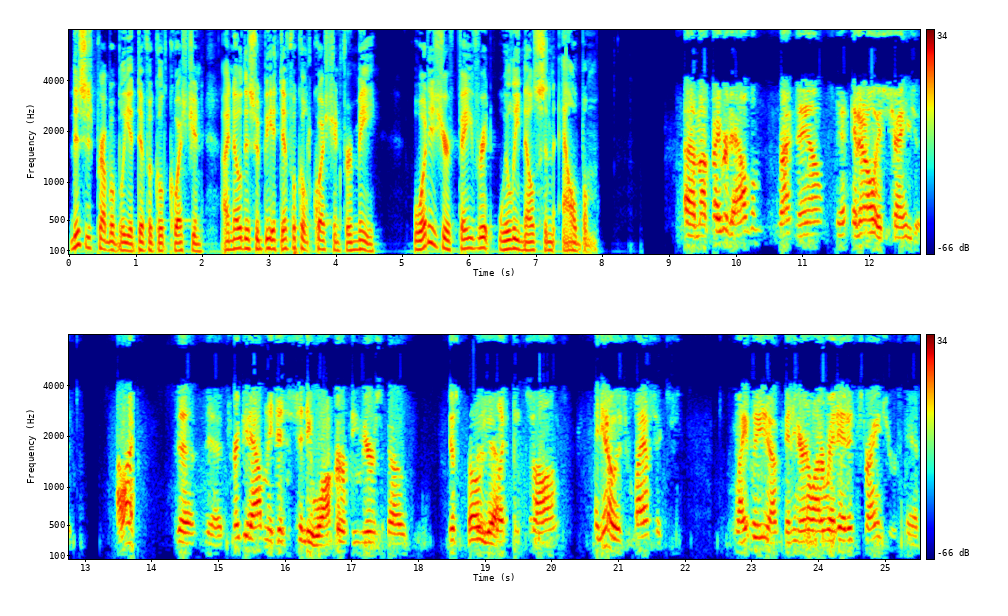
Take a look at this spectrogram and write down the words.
This is probably a difficult question. I know this would be a difficult question for me. What is your favorite Willie Nelson album? Uh, my favorite album right now, and it always changes. I like the the tribute album he did to Cindy Walker a few years ago. Just oh yeah, selected songs. And you know, his classics. Lately, I've been hearing a lot of Redheaded Stranger, and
